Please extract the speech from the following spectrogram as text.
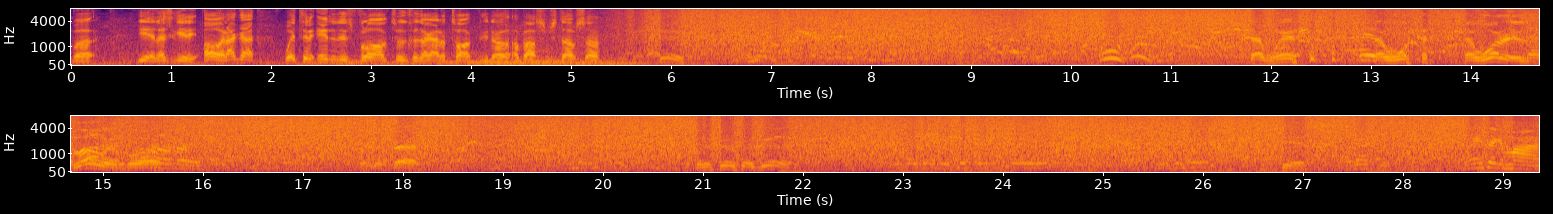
but yeah, let's get it. Oh, and I got wait to the end of this vlog too, because I got to talk, you know, about some stuff. So. That wind, that, wa- that water is blowing, boy. Look at that. But it feels so good. Yeah. I ain't taking mine.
